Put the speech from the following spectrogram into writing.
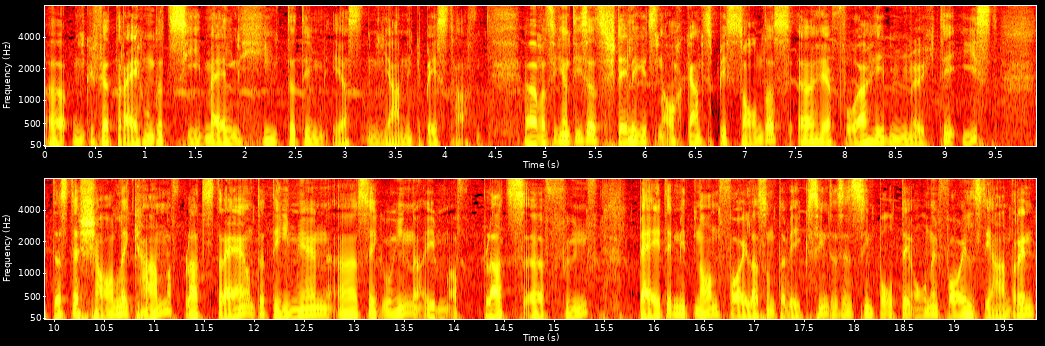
äh, ungefähr 300 Seemeilen hinter dem ersten Yannick Besthafen. Äh, was ich an dieser Stelle jetzt auch ganz besonders äh, hervorheben möchte, ist, dass der Le Cam auf Platz 3 und der Damien äh, Seguin eben auf Platz äh, 5 beide mit Non-Foilers unterwegs sind. Also es sind Boote ohne Foils. Die anderen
